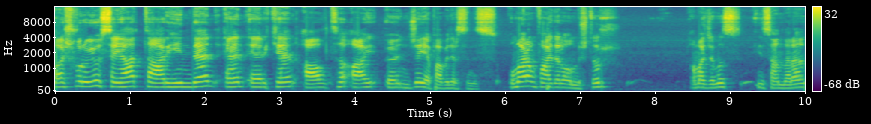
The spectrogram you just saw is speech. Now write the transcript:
Başvuruyu seyahat tarihinden en erken 6 ay önce yapabilirsiniz. Umarım faydalı olmuştur. Amacımız insanlara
